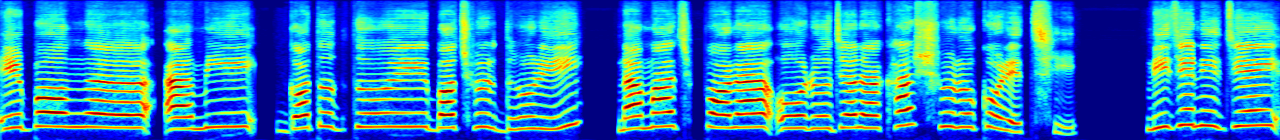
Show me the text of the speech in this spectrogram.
এবং আমি গত দুই বছর ধরেই নামাজ পড়া ও রোজা রাখা শুরু করেছি। নিজে নিজেই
